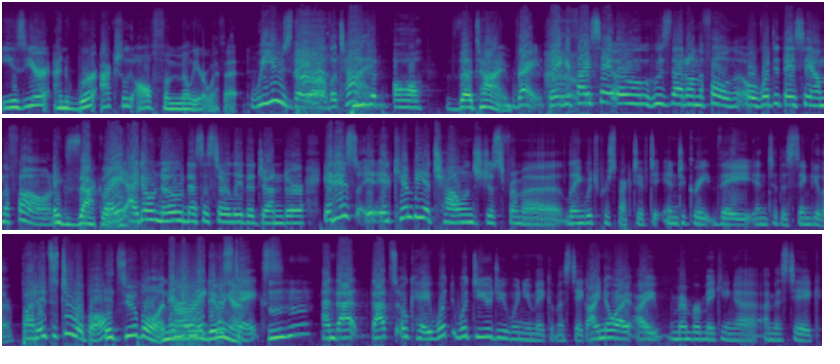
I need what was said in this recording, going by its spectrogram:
easier and we're actually all familiar with it. We use they all the time. all the time. Right. Like if I say, "Oh, who's that on the phone?" or "What did they say on the phone?" Exactly. Right. I don't know necessarily the gender. It is. It, it can be a challenge just from a language perspective to integrate they into the singular, but it's doable. It's doable, and, and you're you already make doing mistakes, it. and that that's okay. What what do you do when you make a mistake? I know I, I remember making a, a mistake.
